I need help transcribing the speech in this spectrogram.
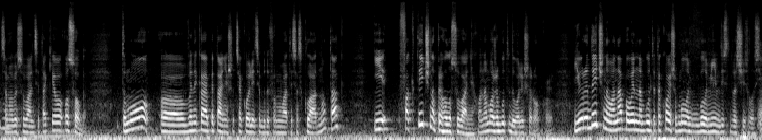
самовисуванці, так і особи. Тому е, виникає питання, що ця коаліція буде формуватися складно, так? І фактично при голосуваннях вона може бути доволі широкою. Юридично вона повинна бути такою, щоб було, було мінімум 226 голосів.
